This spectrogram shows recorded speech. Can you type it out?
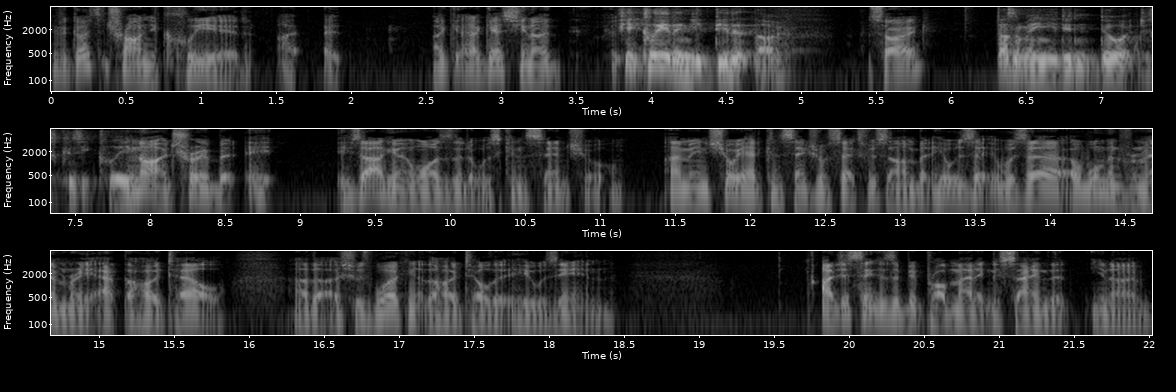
if it goes to trial and you're cleared, I, I, I I guess you know. If you're cleared and you did it though, Sorry. doesn't mean you didn't do it just because you're cleared. No, true, but he, his argument was that it was consensual. I mean, sure, he had consensual sex with someone, but it was it was a, a woman from memory at the hotel. Uh, that she was working at the hotel that he was in. I just think it's a bit problematic in saying that you know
